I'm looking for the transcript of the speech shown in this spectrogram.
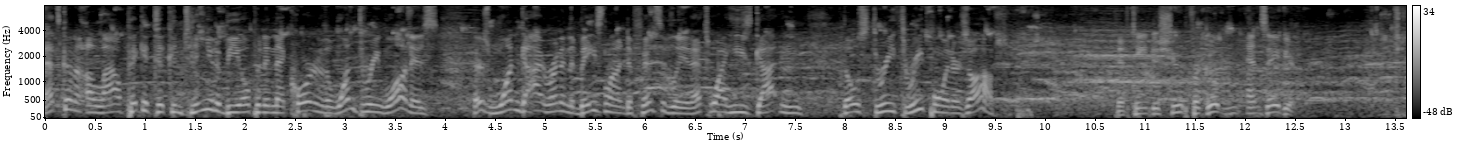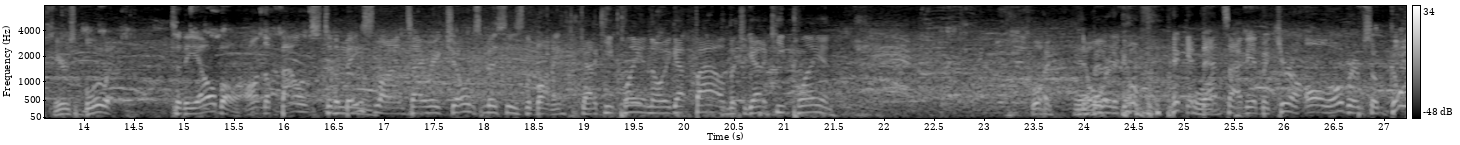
that's going to allow Pickett to continue to be open in that quarter. The 1-3-1 is there's one guy running the baseline defensively, and that's why he's gotten those three three-pointers off. 15 to shoot for Goodin and Xavier. Here's Bluiett to the elbow on the bounce to the hmm. baseline. Tyrique Jones misses the bunny. Got to keep playing, though. He got fouled, but you got to keep playing. Boy, yeah, nowhere better. to go for Pickett that time. He had Macura all over him, so Govan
